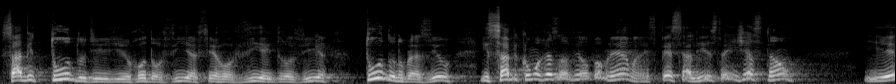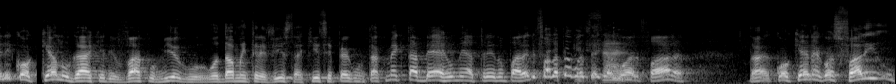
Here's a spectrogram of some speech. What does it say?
Sabe tudo de, de rodovia, ferrovia, hidrovia, tudo no Brasil e sabe como resolver o problema. Especialista em gestão. E ele, qualquer lugar que ele vá comigo, ou dar uma entrevista aqui, você perguntar como é que está a BR-163 no Pará, ele fala para você que agora, fala. Tá? Qualquer negócio, fala e,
